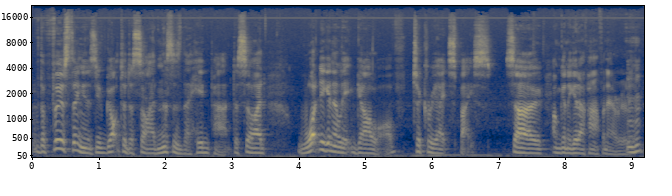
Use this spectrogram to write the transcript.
The first thing is you've got to decide, and this is the head part, decide what you're going to let go of to create space. So I'm going to get up half an hour early. Mm-hmm.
